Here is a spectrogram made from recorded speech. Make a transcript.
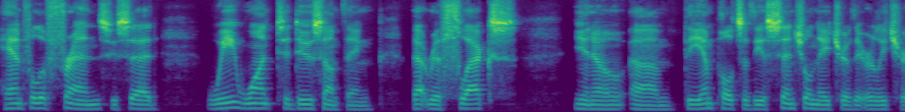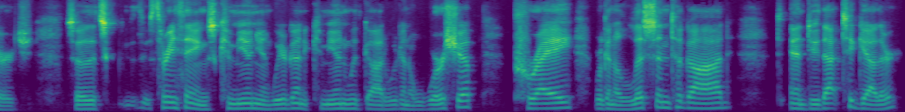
handful of friends who said, "We want to do something that reflects." you know um, the impulse of the essential nature of the early church. So it's three things communion. We're going to commune with god. We're going to worship pray we're going to listen to god and do that together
